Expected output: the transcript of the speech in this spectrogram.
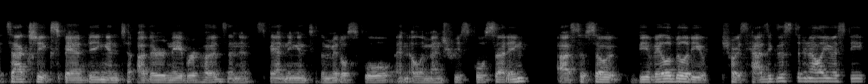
It's actually expanding into other neighborhoods and expanding into the middle school and elementary school setting. Uh, so, so the availability of choice has existed in LAUSD.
